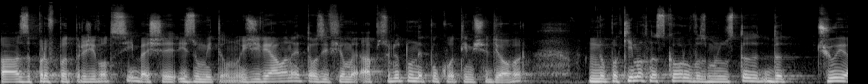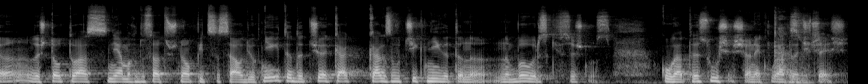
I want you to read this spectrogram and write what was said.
А, за първ път през живота си беше изумително изживяване. Този филм е абсолютно непоклатим шедьовър. Но пък имах наскоро възможността да, да чуя, защото аз нямах достатъчно опит с аудиокнигите, да чуя как, как звучи книгата на, на български всъщност, когато я слушаш, а не когато я четеш.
